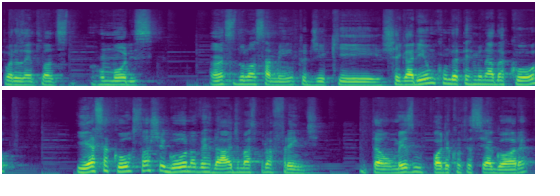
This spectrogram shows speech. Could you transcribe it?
por exemplo, antes rumores antes do lançamento de que chegariam com determinada cor e essa cor só chegou, na verdade, mais para frente. Então, mesmo pode acontecer agora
